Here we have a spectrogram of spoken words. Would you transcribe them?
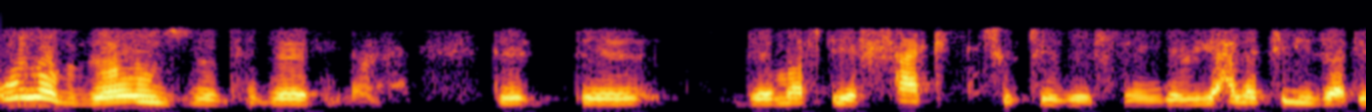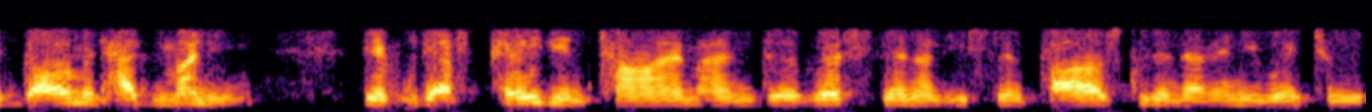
All of those, uh, the, the, the, there must be a fact to, to this thing. The reality is that if government had money, they would have paid in time, and the Western and Eastern powers couldn't have any way to,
